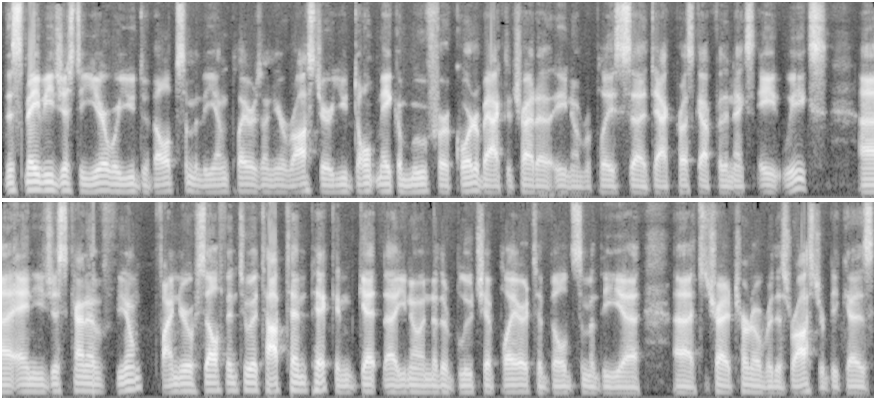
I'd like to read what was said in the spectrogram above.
this may be just a year where you develop some of the young players on your roster. You don't make a move for a quarterback to try to you know replace uh, Dak Prescott for the next eight weeks. Uh, and you just kind of you know find yourself into a top 10 pick and get uh, you know another blue chip player to build some of the uh, uh, to try to turn over this roster because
